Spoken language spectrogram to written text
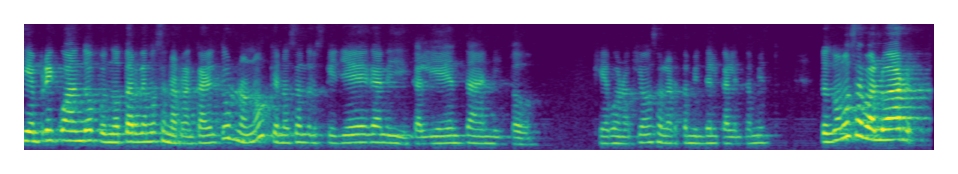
Siempre y cuando pues no tardemos en arrancar el turno, ¿no? Que no sean de los que llegan y calientan y todo. Que bueno, aquí vamos a hablar también del calentamiento. Entonces vamos a evaluar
